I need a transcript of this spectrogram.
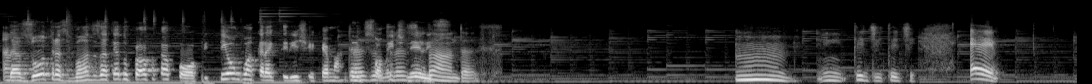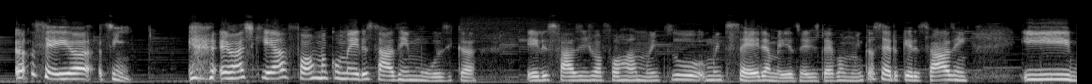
ah. das outras bandas, até do próprio K-pop. Tem alguma característica que é marcante das somente neles? bandas. Hum, entendi, entendi. É, eu não sei, eu, assim, eu acho que é a forma como eles fazem música. Eles fazem de uma forma muito, muito séria mesmo. Eles levam muito a sério o que eles fazem. E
